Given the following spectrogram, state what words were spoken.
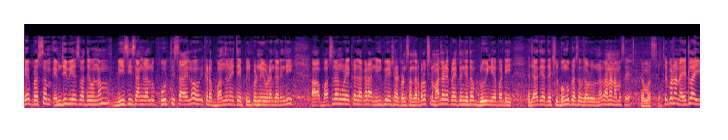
ఓకే ప్రస్తుతం ఎంజీబీఎస్ వద్ద ఉన్నాం. బీసీ సంఘాలు పూర్తి స్థాయిలో ఇక్కడ బంద్ను అయితే పిలుపుని ఇవ్వడం జరిగింది. ఆ బస్సులను కూడా ఎక్కడిదక్కడ నిలిపివేసినటువంటి సందర్భాలు. ఒకసారి మాట్లాడే ప్రయత్నం చేద్దాం. బ్లూ ఇండియా పార్టీ జాతీయ అధ్యక్షులు బొంగు ప్రసాద్ గౌడ్ ఉన్నారు. అన్న నమస్తే. నమస్తే. చెప్పండి అన్న ఎట్లా ఈ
